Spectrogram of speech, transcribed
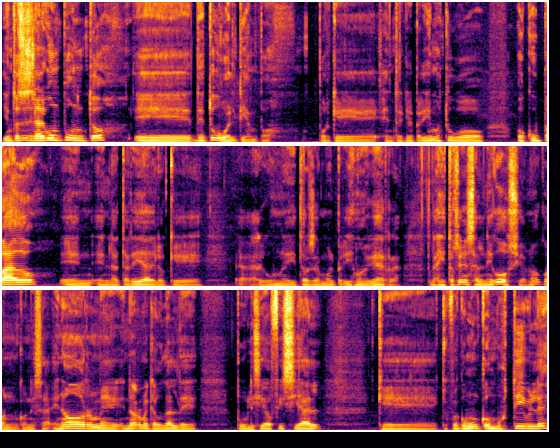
Y entonces en algún punto eh, detuvo el tiempo, porque entre que el periodismo estuvo ocupado en, en la tarea de lo que algún editor llamó el periodismo de guerra, las distorsiones al negocio, ¿no? con, con esa enorme, enorme caudal de publicidad oficial que, que, fue como un combustible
